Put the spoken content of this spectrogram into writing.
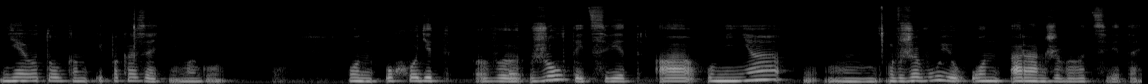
Я его толком и показать не могу он уходит в желтый цвет, а у меня вживую он оранжевого цвета,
